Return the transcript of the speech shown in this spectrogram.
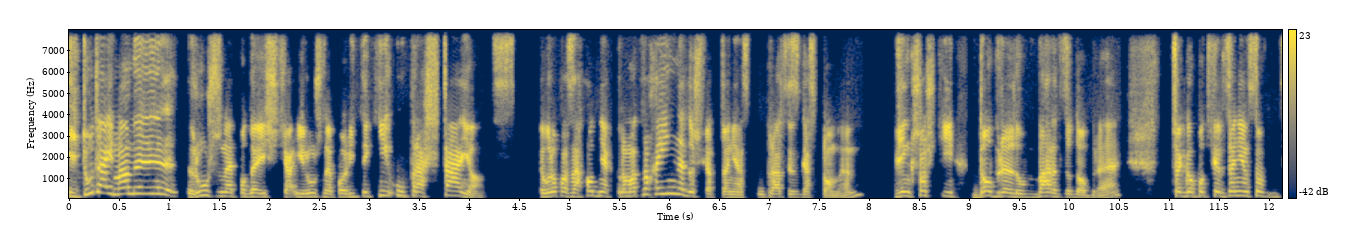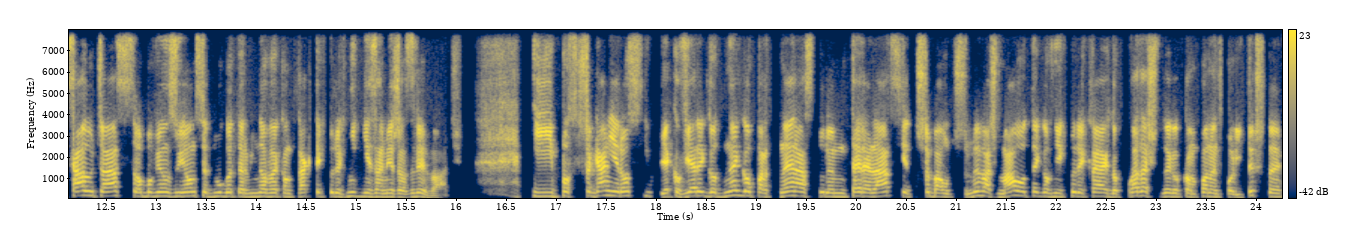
I tutaj mamy różne podejścia i różne polityki, upraszczając. Europa Zachodnia, która ma trochę inne doświadczenia współpracy z Gazpromem, w większości dobre lub bardzo dobre, czego potwierdzeniem są cały czas obowiązujące długoterminowe kontrakty, których nikt nie zamierza zrywać. I postrzeganie Rosji jako wiarygodnego partnera, z którym te relacje trzeba utrzymywać, mało tego, w niektórych krajach dokłada się do tego komponent polityczny,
